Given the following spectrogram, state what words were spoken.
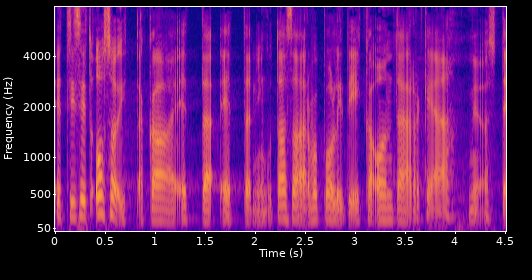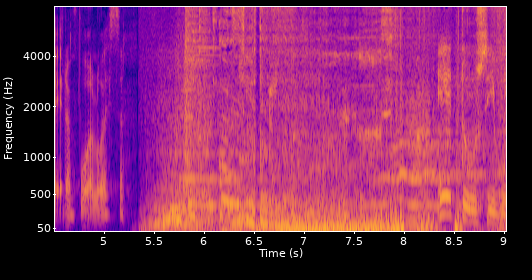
Että siis et osoittakaa, että, että niin kuin tasa-arvopolitiikka on tärkeää myös teidän puolueissa. Etusivu.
